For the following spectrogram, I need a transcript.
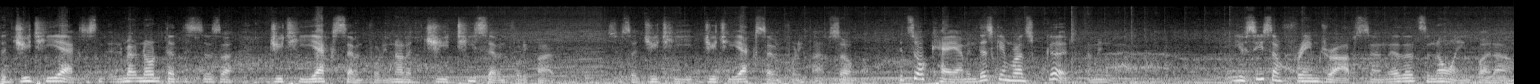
The GTX. Note that this is a GTX 740, not a GT745 is a GT GTX 745. So it's okay. I mean, this game runs good. I mean, you see some frame drops, and that's annoying, but um,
